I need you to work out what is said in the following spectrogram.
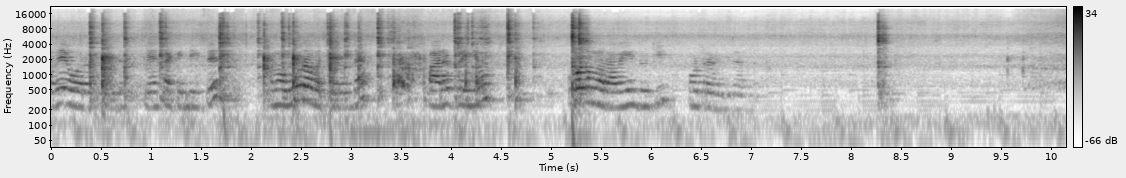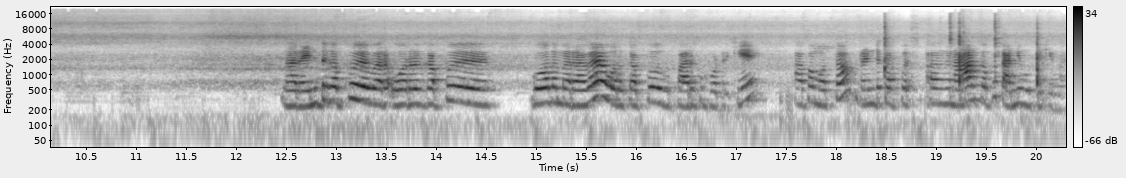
அதே ஒரு லேசாக கிண்டிக்கிட்டு நம்ம ஊற வச்சிருந்த பருப்பையும் கோதுமை ரவையும் தூக்கி போட்டுற வேண்டியதாங்க நான் ரெண்டு கப்பு வர ஒரு கப்பு கோதுமை ரவை ஒரு கப்பு பருப்பு போட்டிருக்கேன். அப்போ மொத்தம் ரெண்டு கப்பு அங்கே நாலு கப்பு தண்ணி ஊற்றிக்கோங்க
